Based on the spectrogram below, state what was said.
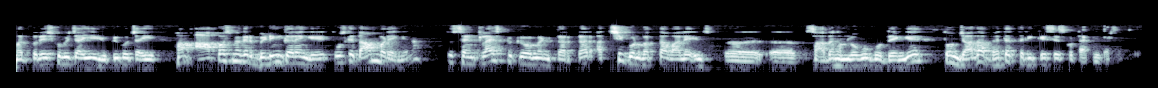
Madhya Pradesh को भी चाहिए यूपी को चाहिए। हम आपस में अगर बिडिंग करेंगे तो उसके दाम बढ़ेंगे ना। तो सेंट्रलाइज प्रिक्योरमेंट कर कर अच्छी गुणवत्ता वाले साधन हम लोगों को देंगे तो हम ज़्यादा बेहतर तरीके से इसको टैकल कर सकते हैं।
